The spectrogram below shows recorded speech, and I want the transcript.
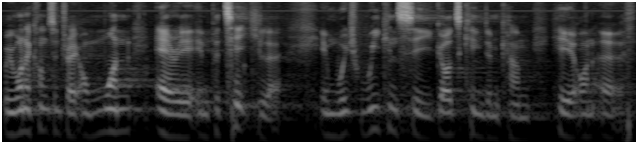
we want to concentrate on one area in particular in which we can see God's kingdom come here on earth,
